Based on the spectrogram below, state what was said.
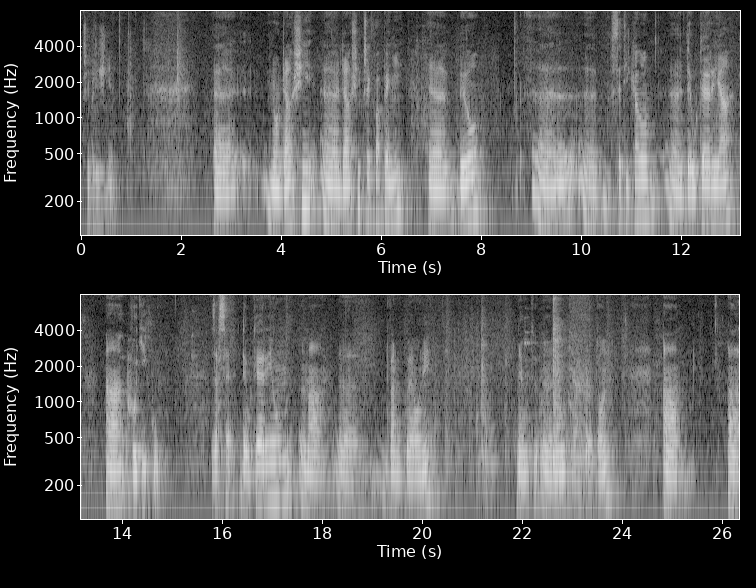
přibližně. No další, další překvapení bylo, se týkalo deutéria a vodíku. Zase deutérium má dva nukleony, neutron, proton, a, a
